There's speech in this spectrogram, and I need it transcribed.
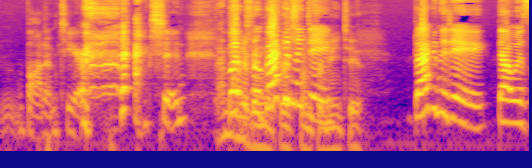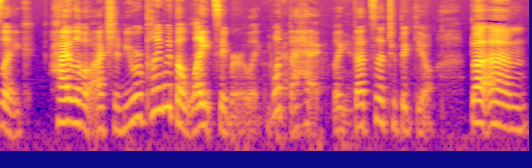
bottom tier action. That But might for been the back in the day- me too. Back in the day, that was like high level action. You were playing with a lightsaber. Like what the heck? Like Yeah. that's such a big deal. But um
